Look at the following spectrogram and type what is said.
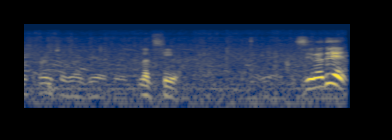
The French are good. Let's see it. Zinedine!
